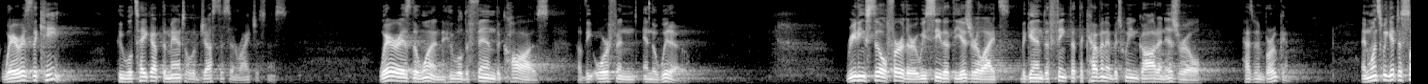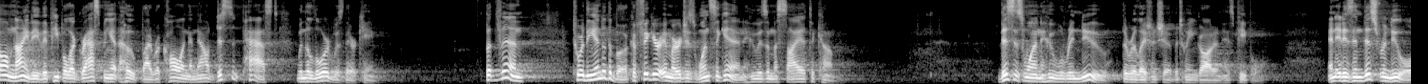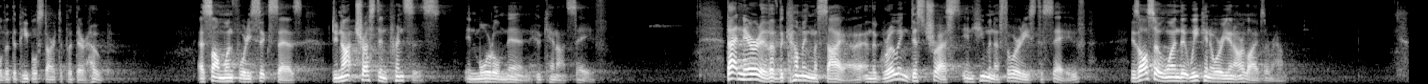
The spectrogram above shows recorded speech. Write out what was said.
Where is the king who will take up the mantle of justice and righteousness? Where is the one who will defend the cause of the orphan and the widow? Reading still further, we see that the Israelites begin to think that the covenant between God and Israel has been broken. And once we get to Psalm 90, the people are grasping at hope by recalling a now distant past when the Lord was their king. But then, toward the end of the book, a figure emerges once again who is a Messiah to come. This is one who will renew the relationship between God and his people. And it is in this renewal that the people start to put their hope. As Psalm 146 says, do not trust in princes in mortal men who cannot save. That narrative of the coming Messiah and the growing distrust in human authorities to save is also one that we can orient our lives around.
